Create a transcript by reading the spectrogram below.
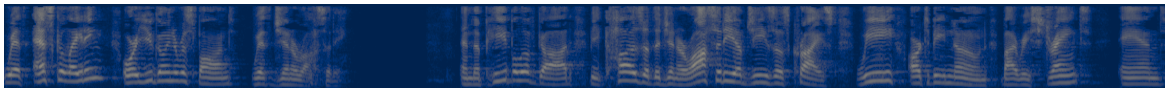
with escalating or are you going to respond with generosity? And the people of God, because of the generosity of Jesus Christ, we are to be known by restraint and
